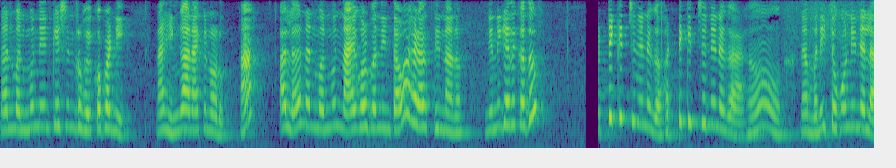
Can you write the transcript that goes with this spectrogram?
ನನ್ನ ಮನೆ ಮುಂದೆ ನಿಂತ್ಕೇಸಿಂದ್ರ ಹೊಯ್ಕೊ ಬನ್ನಿ ನಾ ಹಿಂಗ ಅನ್ನಕ್ಕೆ ನೋಡು ಹಾ ಅಲ್ಲ ನನ್ನ ಮನೆ ಮುಂದೆ ನಾಯಿಗಳು ಬಂದು ನಿಂತಾವ ಹೇಳ್ತೀನಿ ನಾನು ನಿನಗೆ ಅದಕ್ಕದು ಹೊಟ್ಟೆ ಕಿಚ್ಚು ನಿನಗ ಹೊಟ್ಟೆ ಕಿಚ್ಚು ನಿನಗ ಹ್ಞೂ ನಾ ಮನಿ ತಗೊಂಡಿನಲ್ಲ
